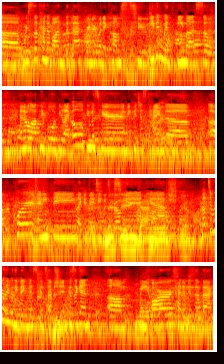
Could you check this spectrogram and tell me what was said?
uh, we're still kind of on the back burner when it comes to even with FEMA. So I know a lot of people would be like, "Oh, FEMA's here, and we could just kind of uh, report anything, like if anything was missing, broken." damaged. Yeah. Yeah. That's a really, really big misconception because again, um, we are kind of in the back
